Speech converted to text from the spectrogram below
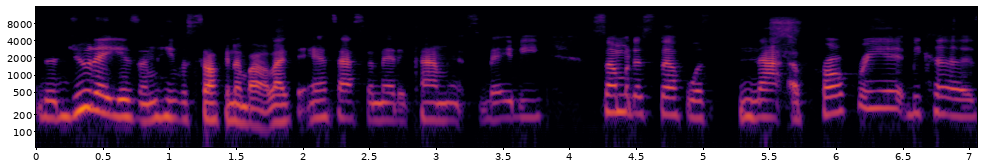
the Judaism he was talking about, like the anti-Semitic comments, maybe some of the stuff was not appropriate because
